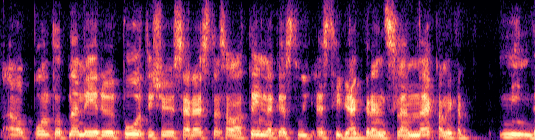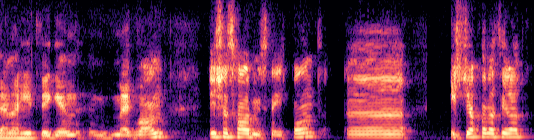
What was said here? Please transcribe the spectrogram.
a pontot nem érő polt is ő szerezte, szóval tényleg ezt, úgy, ezt hívják Grand Slamnek, amiket minden a hétvégén megvan, és ez 34 pont, és gyakorlatilag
